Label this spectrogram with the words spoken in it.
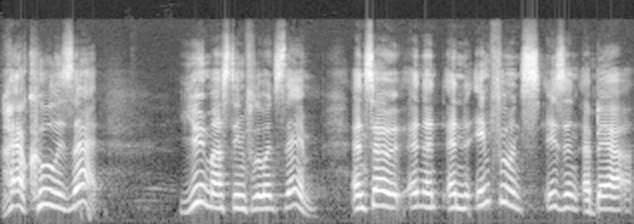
How cool is that? You must influence them. And so, and, and influence isn't about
